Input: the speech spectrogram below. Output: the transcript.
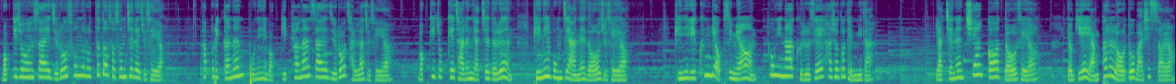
먹기 좋은 사이즈로 손으로 뜯어서 손질해 주세요. 파프리카는 본인이 먹기 편한 사이즈로 잘라주세요. 먹기 좋게 자른 야채들은 비닐봉지 안에 넣어주세요. 비닐이 큰 게 없으면 통이나 그릇에 하셔도 됩니다. 야채는 취향껏 넣으세요. 여기에 양파를 넣어도 맛있어요.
